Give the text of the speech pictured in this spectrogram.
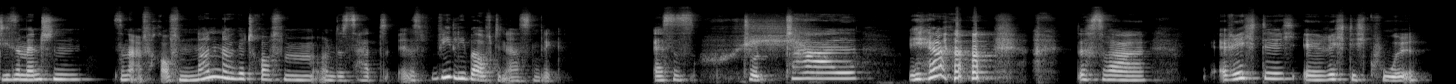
Diese Menschen sind einfach aufeinander getroffen und es hat, es wie Liebe auf den ersten Blick. Es ist total, ja, das war richtig, richtig cool.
